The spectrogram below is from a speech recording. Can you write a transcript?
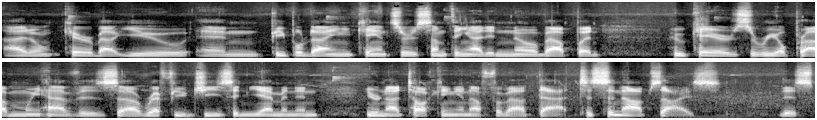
I don't care about you. And people dying of cancer is something I didn't know about, but who cares? The real problem we have is uh, refugees in Yemen, and you're not talking enough about that. To synopsize this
